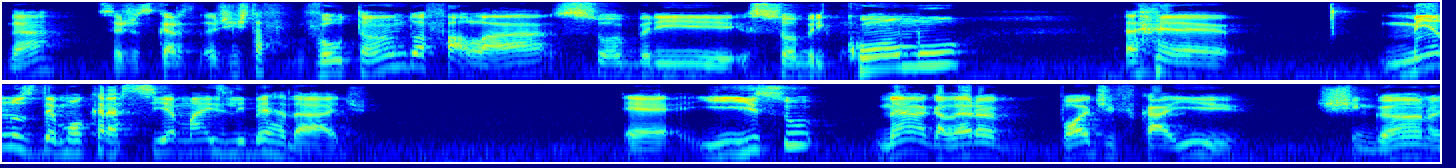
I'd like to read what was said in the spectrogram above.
né? Ou seja, a gente está voltando a falar sobre, sobre como. É, menos democracia, mais liberdade. É, e isso, né, a galera pode ficar aí xingando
